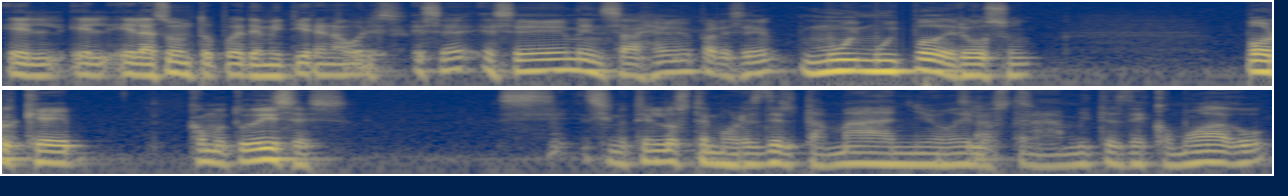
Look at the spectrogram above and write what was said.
el, el, asunto pues, de emitir en la bolsa. Ese, ese mensaje me parece muy, muy poderoso, porque, como tú dices, si, no tienen los temores del tamaño, de los trámites, de cómo hago,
